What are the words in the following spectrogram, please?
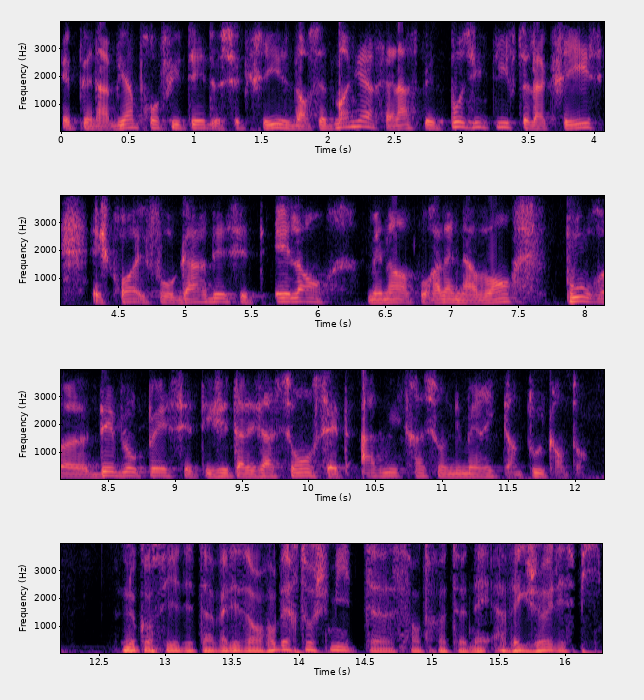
et puis on a bien profité de cette crise dans cette manière. C'est un aspect positif de la crise et je crois qu'il faut garder cet élan maintenant pour aller en avant pour euh, développer cette digitalisation, cette administration numérique dans tout le canton. Le conseiller d'État valaisan Roberto Schmitt s'entretenait avec Joël Espy.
